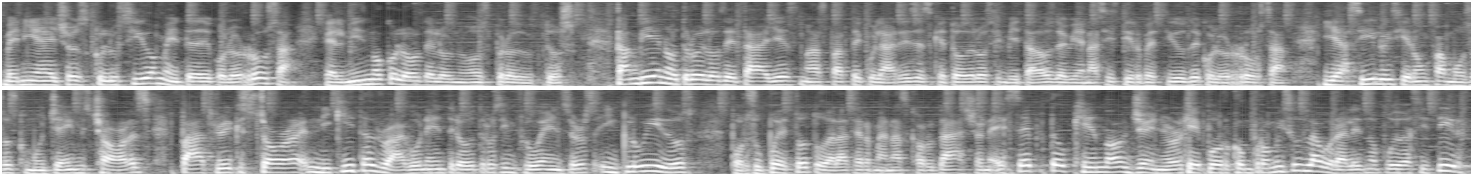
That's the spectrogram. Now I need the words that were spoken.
venía hecho exclusivamente de color rosa, el mismo color de los nuevos productos. También otro de los detalles más particulares es que todos los invitados debían asistir vestidos de color rosa, y así lo hicieron famosos como James Charles, Patrick Starr, Nikita Dragon, entre otros influencers, incluidos, por supuesto, todas las hermanas Kardashian, excepto Kendall Jenner, que por compromisos laborales no pudo asistir.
